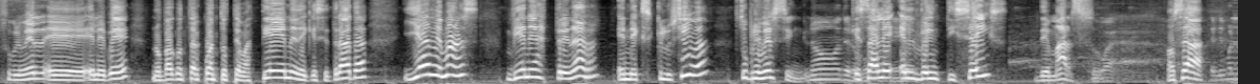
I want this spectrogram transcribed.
su primer eh, LP. Nos va a contar cuántos temas tiene, de qué se trata. Y además viene a estrenar en exclusiva su primer single. No que sale creer. el 26 de marzo. O sea, Tenemos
